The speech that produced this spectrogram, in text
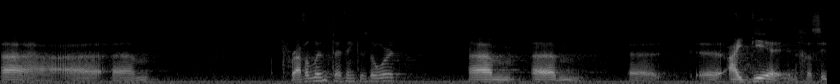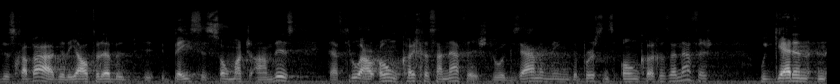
uh, um, prevalent, I think is the word, um, um, uh, uh, idea in Chassidus Chabad, where the Alter Rebbe bases so much on this, that through our own koiches nefesh, through examining the person's own koiches nefesh, we get an, an,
